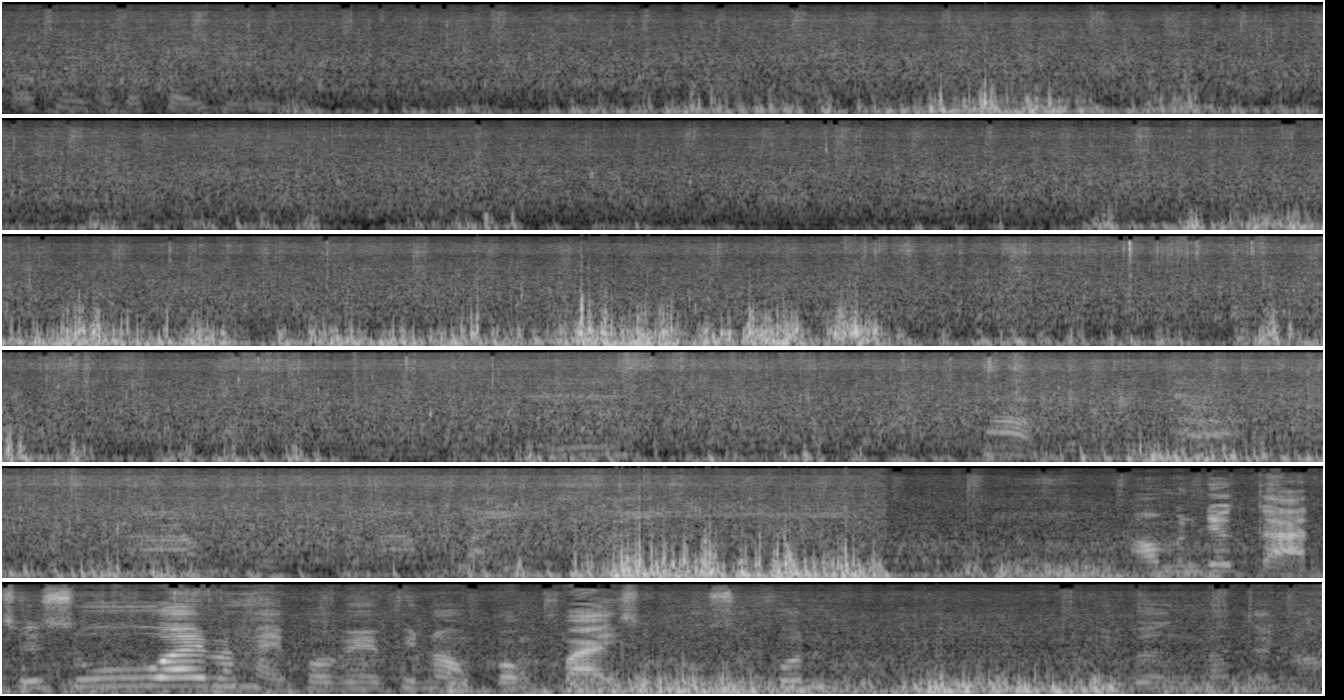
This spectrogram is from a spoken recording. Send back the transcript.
เราใช่ก็ไม่เคยเห็นเอ้ยภาพบรรยากาศ น้ำตกน้ำไหลใสเอาบ รรยากาศสวยๆมาให้พ่อแม่พี่น้องปองไปสุขสุขคนในเบื้องเนาะเนาะ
